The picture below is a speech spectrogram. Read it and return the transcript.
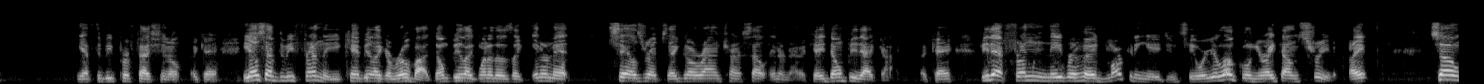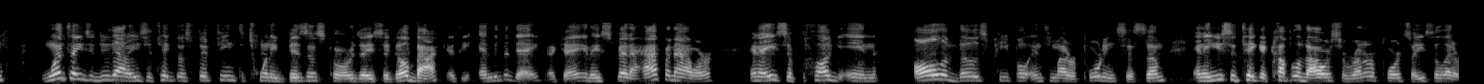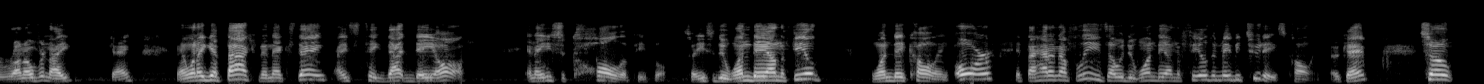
you have to be professional, okay? You also have to be friendly. You can't be like a robot. Don't be like one of those like internet sales reps that go around trying to sell internet, okay? Don't be that guy, okay? Be that friendly neighborhood marketing agency where you're local and you're right down the street, right? So, once I used to do that, I used to take those 15 to 20 business cards. I used to go back at the end of the day, okay, and I spent a half an hour and I used to plug in all of those people into my reporting system. And it used to take a couple of hours to run a report, so I used to let it run overnight. Okay. And when I get back the next day, I used to take that day off and I used to call the people. So I used to do one day on the field, one day calling. Or if I had enough leads, I would do one day on the field and maybe two days calling. Okay. So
